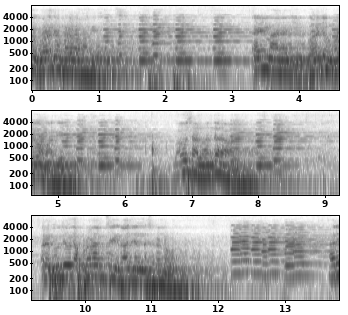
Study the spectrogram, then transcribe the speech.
કોઈ ગોળદેવ મળવા માંગે અરે મહારાજી ગોરદેવ મળવા માંગે બહુ સારું અંદર આવો. અરે ગુરુદેવના પ્રણામ છે રાજનના શરણોમાં. અરે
